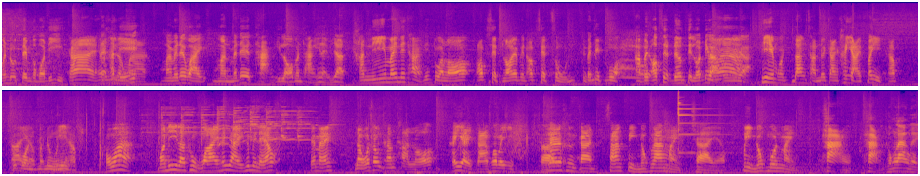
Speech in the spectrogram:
มันดูเต็มกับบอดี้ใช่ให้แต่มัคันนยืดอนี้อก มามันไม่ได้วายมันไม่ได้ถ่างที่ล้อมันถ่างที่ไหนพี่จัดคันนี้ไม่ได้ถ่างที่ตัวล้อ offset ร้อยเป็น offset ศูนย์ถึงเป็น ติดบวกอะเป็นออฟเซ็ตเดิมติดรถดีกว่าพูดอ่าดีกว่า พี่เอ็มของรังสรรค์โดยการขยายปีกครับทุกคนใช่รับมาดูนี่ครับเพราะว่าบอดี้เราถูกวายให้ใหญ่ขึ้นไปแล้ว ใช่ไหมเราก็ต้องทำฐานล้อให้ใหญ่ตามเข้าไปอีกใช่นั่นก็คือการสร้างปีกนกล่างใหม่ใช่ครับปีกนกบนใหม่ ถ่างถ่างช่วงล่างเลย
